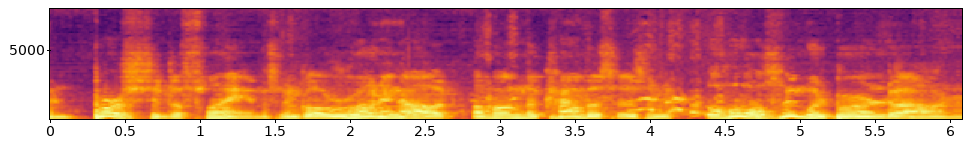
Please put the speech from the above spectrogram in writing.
and burst into flames and go running out among the canvases and the whole thing would burn down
